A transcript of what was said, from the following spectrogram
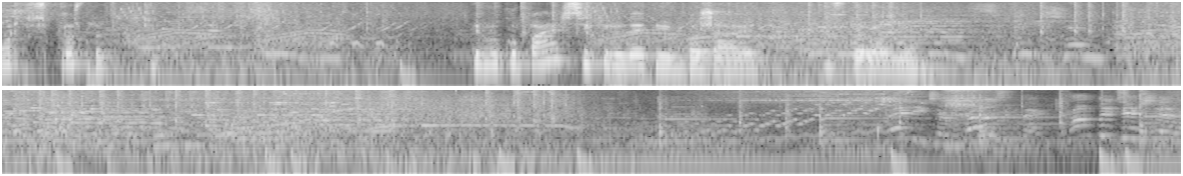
Мортіс просто. Ти, ти викупаєш, скільки людей тобі бажають здоров'я. Station. Ready to roast the competition.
